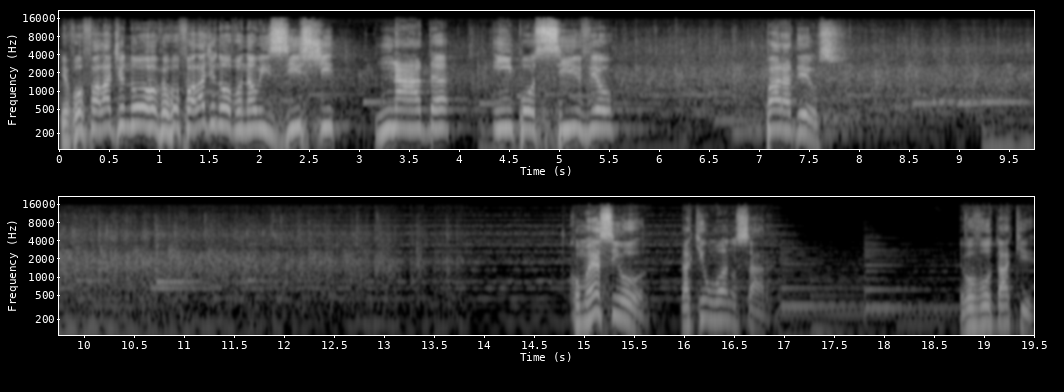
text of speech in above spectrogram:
Eu vou falar de novo, eu vou falar de novo: não existe nada impossível para Deus. Como é, Senhor? Daqui um ano, Sara. Eu vou voltar aqui.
